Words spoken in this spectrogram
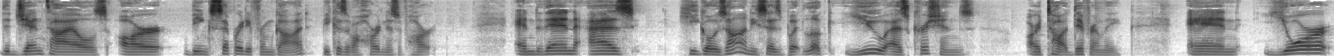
the Gentiles are being separated from God because of a hardness of heart. And then as he goes on, he says, But look, you as Christians are taught differently. And you're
